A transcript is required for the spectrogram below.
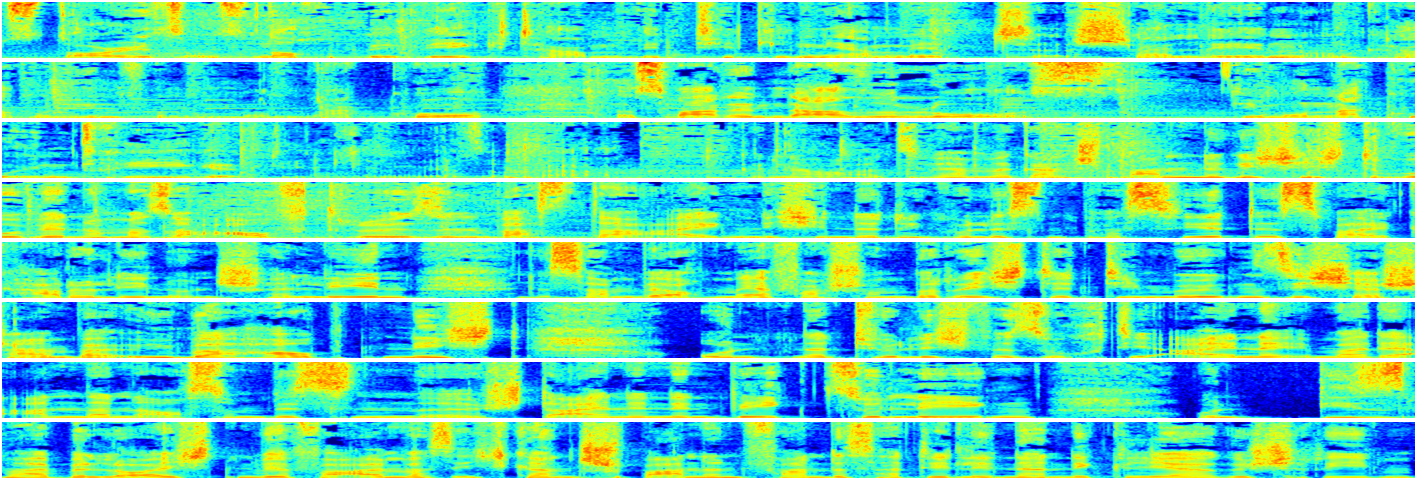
Stories uns noch bewegt haben. Wir titeln ja mit Charlene und Caroline von Monaco. Was war denn da so los? Die Monaco-Intrige titeln wir sogar. Genau, also wir haben eine ganz spannende Geschichte, wo wir nochmal so aufdröseln, was da eigentlich hinter den Kulissen passiert ist, weil Caroline und Charlene, das haben wir auch mehrfach schon berichtet, die mögen sich ja scheinbar überhaupt nicht. Und natürlich versucht die eine immer der anderen auch so ein bisschen äh, Steine in den Weg zu legen. Und dieses Mal beleuchten wir vor allem, was ich ganz spannend fand, das hat die Lena Nickel ja geschrieben,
